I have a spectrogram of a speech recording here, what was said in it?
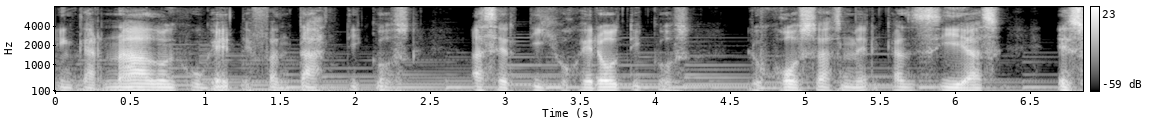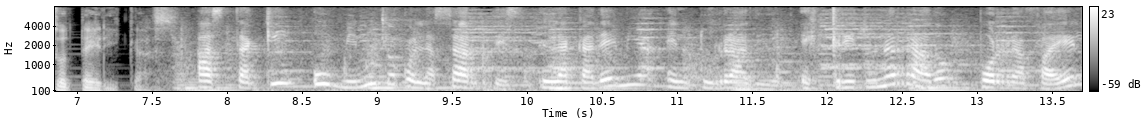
encarnado en juguetes fantásticos, acertijos eróticos, lujosas mercancías esotéricas. Hasta aquí un minuto con las artes, la academia en tu radio, escrito y narrado por Rafael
